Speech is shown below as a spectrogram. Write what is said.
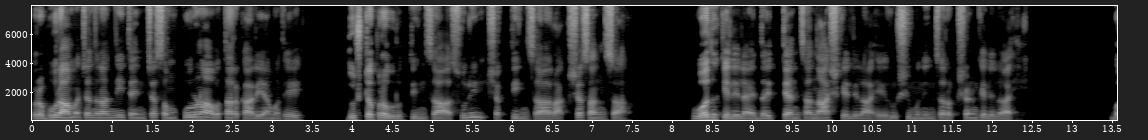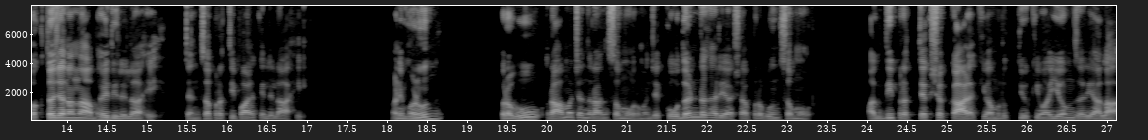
प्रभू रामचंद्रांनी त्यांच्या संपूर्ण अवतार कार्यामध्ये दुष्ट प्रवृत्तींचा असुरी शक्तींचा राक्षसांचा वध केलेला आहे दैत्यांचा नाश केलेला आहे ऋषीमुनींचं रक्षण केलेलं आहे. भक्तजनांना अभय दिलेलं आहे त्यांचा प्रतिपाळ केलेला आहे. आणि म्हणून प्रभू रामचंद्रांसमोर म्हणजे कोदंडधारी अशा प्रभूंसमोर अगदी प्रत्यक्ष काळ किंवा मृत्यू किंवा यम जरी आला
